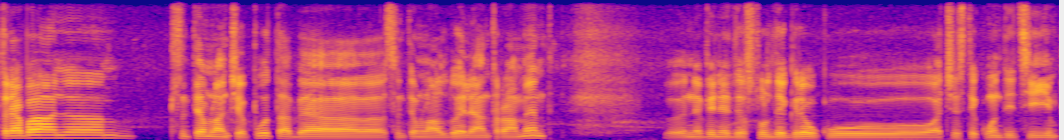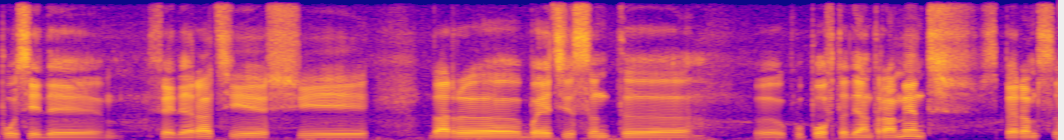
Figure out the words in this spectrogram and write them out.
treaba suntem la început, abia suntem la al doilea antrenament ne vine destul de greu cu aceste condiții impuse de federație, și, dar uh, băieții sunt uh, uh, cu poftă de antrenament. Sperăm să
